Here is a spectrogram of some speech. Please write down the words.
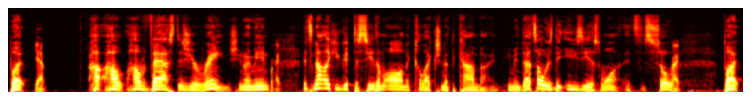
but Yeah. how how how vast is your range? You know what I mean? Right. It's not like you get to see them all in a collection at the combine. I mean, that's always the easiest one. It's so, Mm-hmm. Right. but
